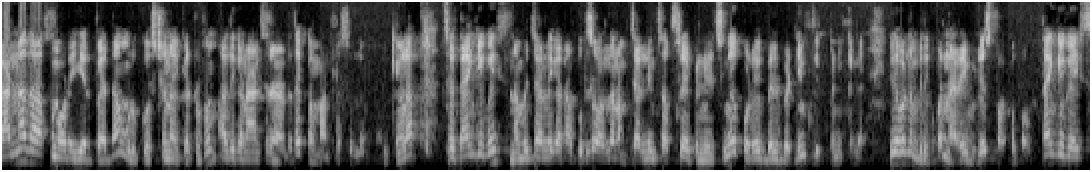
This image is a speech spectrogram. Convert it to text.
கண்ணதாசனோட இயற்பெயர் தான் உங்களுக்கு கொஸ்டினாக கேட்டிருப்போம். அதுக்கான ஆன்சர் நடத்த கமெண்ட்ல சொல்லுங்க. ஓகேங்களா ஸோ தேங்க்யூ கைஸ் நம்ம சேனலுக்கு புதுசாக வந்தால் நம்ம சேனலையும் சப்ஸ்கிரைப் பண்ணி வச்சுங்க. கூடவே பெல் பட்டனையும் கிளிக் பண்ணிக்கோங்க. இதே போல நம்ம இதுக்கப்புறம் நிறைய வீடியோஸ் பார்க்க போகிறோம் தேங்க்யூ கைஸ்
